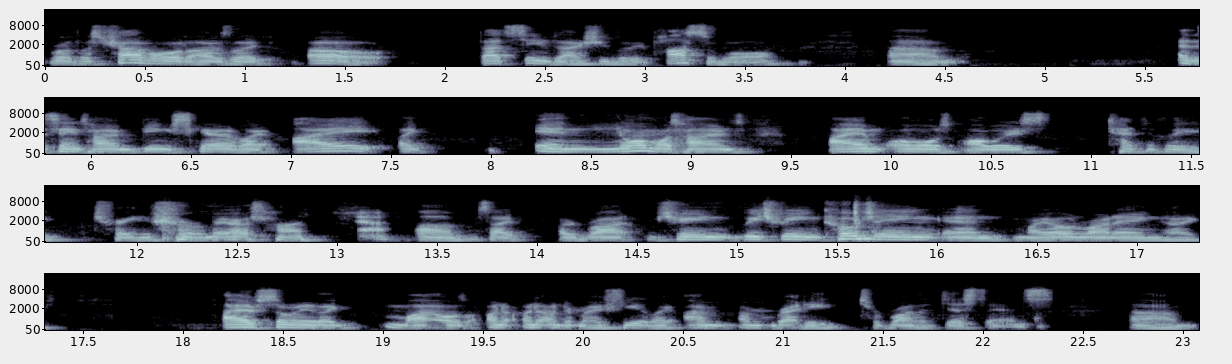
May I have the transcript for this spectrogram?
World Traveled, I was like, oh, that seems actually really possible. Um, at the same time, being scared, like I like in normal times, I am almost always technically training for a marathon. Yeah. Um, so I, I run between between coaching and my own running, like I have so many like miles un, un, under my feet. Like I'm I'm ready to run a distance. Um,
